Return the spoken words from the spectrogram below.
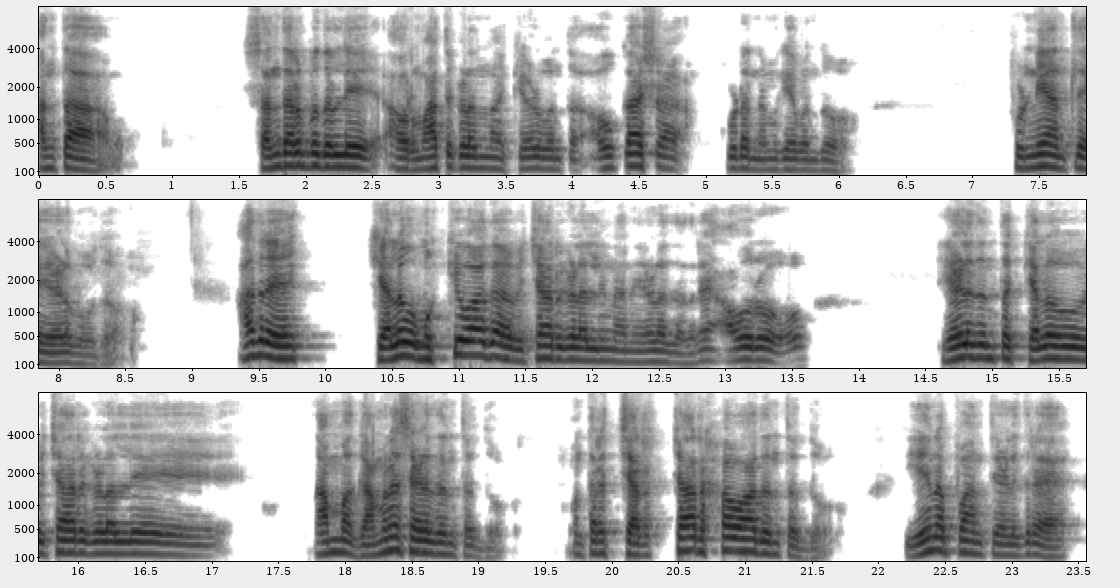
ಅಂಥ ಸಂದರ್ಭದಲ್ಲಿ ಅವ್ರ ಮಾತುಗಳನ್ನು ಕೇಳುವಂಥ ಅವಕಾಶ ಕೂಡ ನಮಗೆ ಒಂದು ಪುಣ್ಯ ಅಂತಲೇ ಹೇಳ್ಬೋದು. ಆದರೆ ಕೆಲವು ಮುಖ್ಯವಾದ ವಿಚಾರಗಳಲ್ಲಿ ನಾನು ಹೇಳೋದಾದರೆ ಅವರು ಹೇಳಿದಂಥ ಕೆಲವು ವಿಚಾರಗಳಲ್ಲಿ ನಮ್ಮ ಗಮನ ಸೆಳೆದಂಥದ್ದು ಒಂಥರ ಚರ್ಚಾರ್ಹವಾದಂಥದ್ದು. ಏನಪ್ಪ ಅಂತ ಹೇಳಿದ್ರೆ,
